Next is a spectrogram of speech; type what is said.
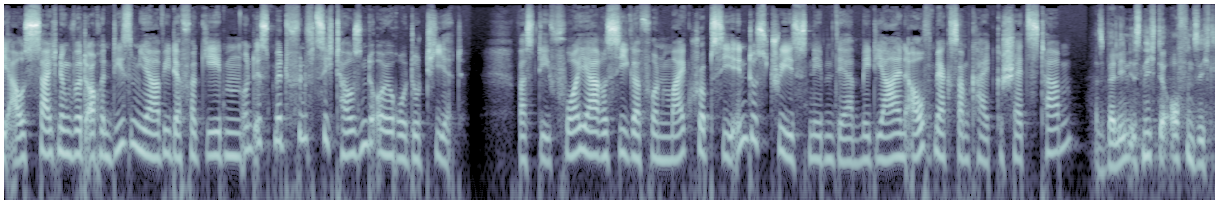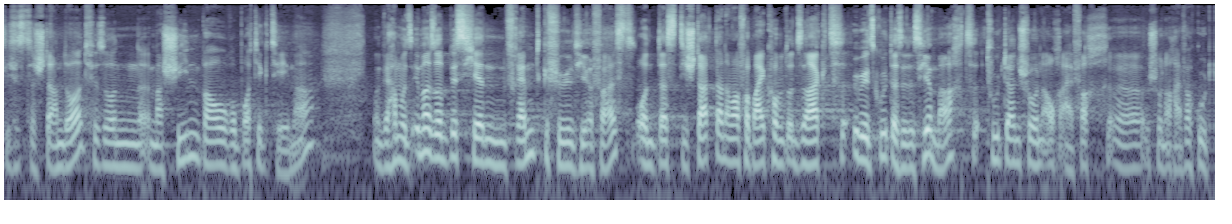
Die Auszeichnung wird auch in diesem Jahr wieder vergeben und ist mit 50.000 Euro dotiert. Was die Vorjahressieger von Micropsy Industries neben der medialen Aufmerksamkeit geschätzt haben? Also Berlin ist nicht der offensichtlichste Standort für so ein Maschinenbau-Robotik-Thema. Und wir haben uns immer so ein bisschen fremd gefühlt hier fast. Und dass die Stadt dann nochmal vorbeikommt und sagt, übrigens gut, dass ihr das hier macht, tut dann schon auch einfach, äh, schon auch einfach gut.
